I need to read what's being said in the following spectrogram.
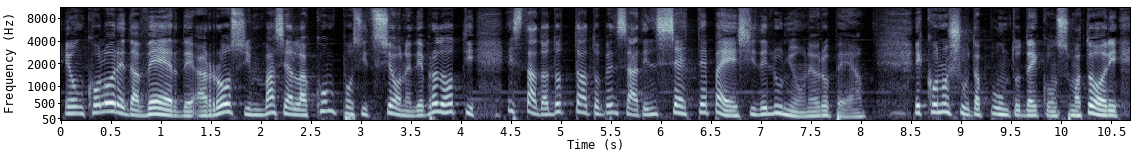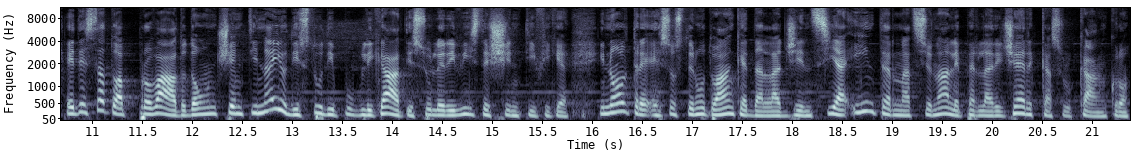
e un colore da verde a rosso in base alla composizione dei prodotti è stato adottato pensate in sette paesi dell'Unione Europea. È conosciuto appunto dai consumatori ed è stato approvato da un centinaio di studi pubblicati sulle riviste scientifiche. Inoltre è sostenuto anche dall'Agenzia internazionale per la ricerca sul cancro.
